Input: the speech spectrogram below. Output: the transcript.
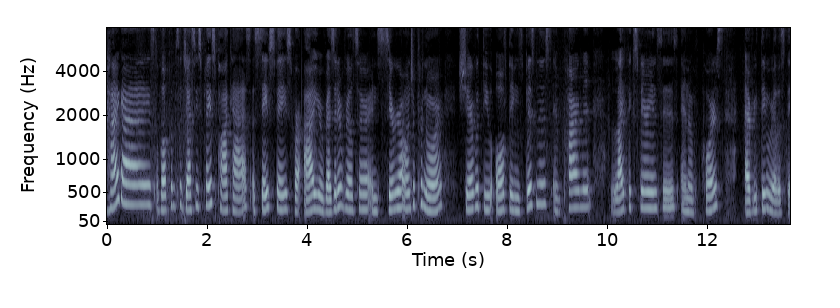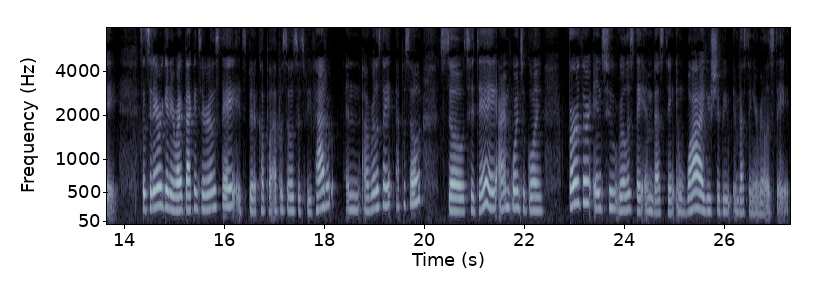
Hi, guys. Welcome to Jesse's Place Podcast, a safe space where I, your resident realtor and serial entrepreneur, share with you all things business, empowerment, life experiences, and of course, everything real estate. So, today we're getting right back into real estate. It's been a couple episodes since we've had a real estate episode. So, today I'm going to going further into real estate investing and why you should be investing in real estate.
